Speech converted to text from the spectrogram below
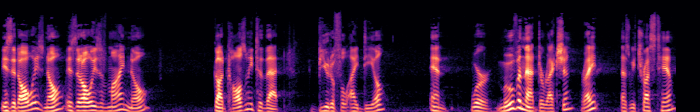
Is it always? No. Is it always of mine? No. God calls me to that beautiful ideal, and we're moving that direction, right? As we trust Him.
